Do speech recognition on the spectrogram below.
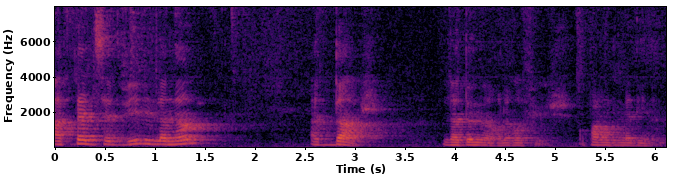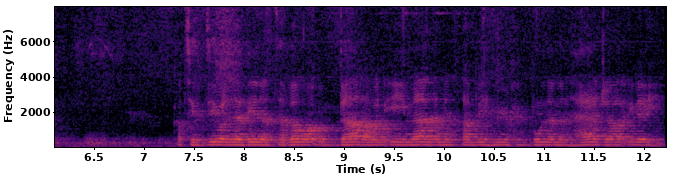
appelle cette ville, il la nomme Ad-Dar, la demeure, le refuge, en parlant de Medina. Quand il dit والذين تبوأوا الدار والإيمان من قبلهم يحبون من هاجر إليهم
